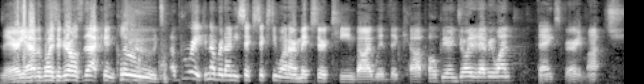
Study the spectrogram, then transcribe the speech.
There you have it, boys and girls. That concludes a break number 9661, our mixer team buy with the cup. Hope you enjoyed it, everyone. Thanks very much.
